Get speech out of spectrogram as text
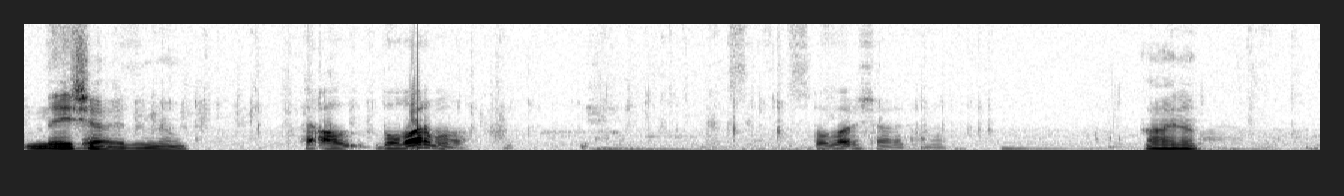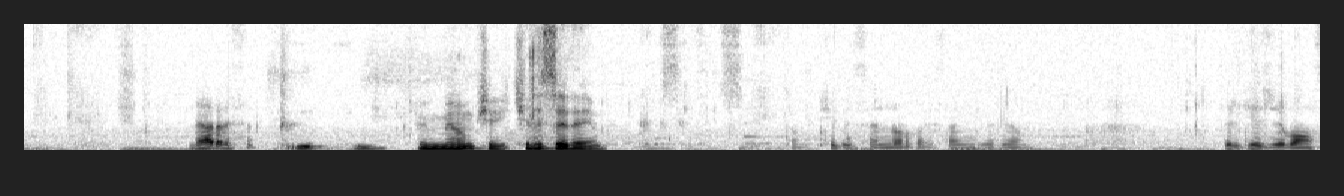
ne işe yarıyor bilmiyorum. He al dolar mı o? Dolar işareti mi? Aynen. Neredesin? Bilmiyorum ki. Kilisedeyim. Tamam kilisenin oradaysan geliyorum. Bir gece bans,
